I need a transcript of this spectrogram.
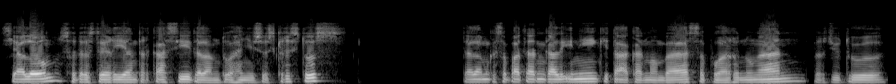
Shalom, saudara-saudari yang terkasih dalam Tuhan Yesus Kristus. Dalam kesempatan kali ini kita akan membahas sebuah renungan berjudul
